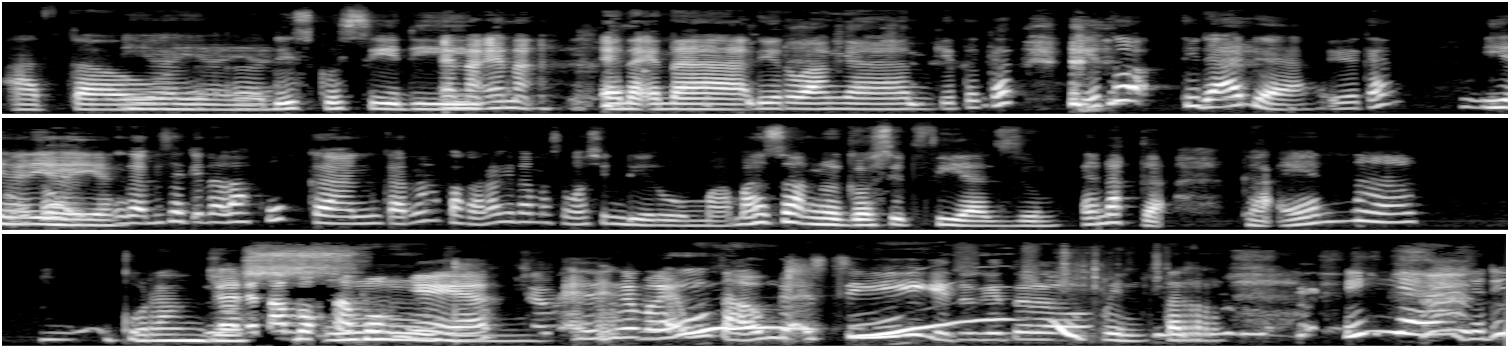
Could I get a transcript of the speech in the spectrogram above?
atau Iya, iya, eh, iya. diskusi di enak-enak. enak-enak di ruangan gitu kan? Itu tidak ada ya kan? Iya iya iya. nggak bisa kita lakukan. Karena apa? Karena kita masing-masing di rumah. Masa ngegosip via zoom? Enak gak gak enak kurang Nggak ada tabok-taboknya ya. Hmm. Pakai "Um, tahu nggak sih? Gitu-gitu loh. pinter. Iya jadi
